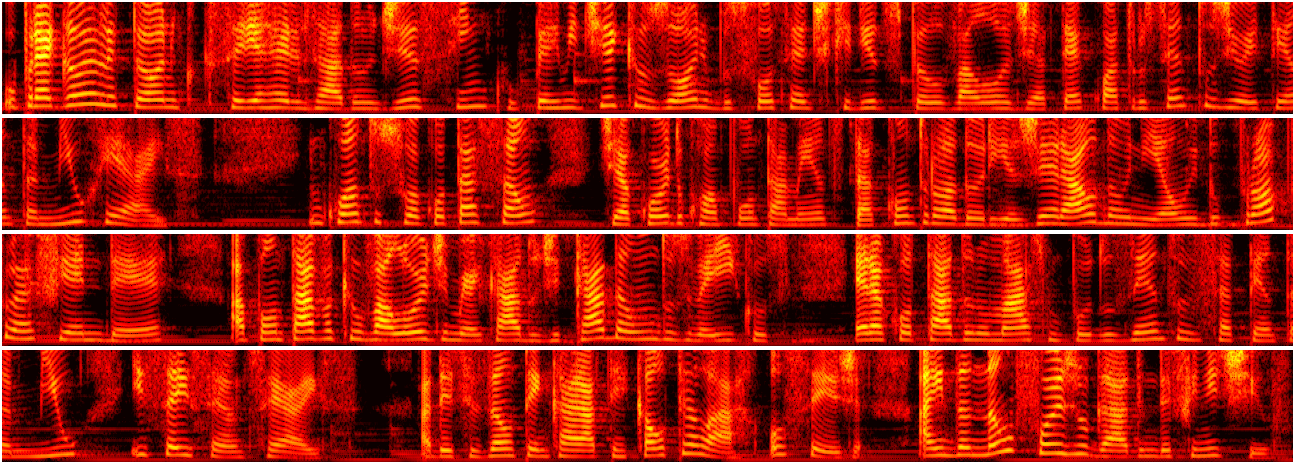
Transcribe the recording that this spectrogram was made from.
O pregão eletrônico que seria realizado no dia 5 permitia que os ônibus fossem adquiridos pelo valor de até 480 mil reais, enquanto sua cotação, de acordo com apontamentos da Controladoria Geral da União e do próprio FNDE, apontava que o valor de mercado de cada um dos veículos era cotado no máximo por R$ 270.600. A decisão tem caráter cautelar, ou seja, ainda não foi julgada em definitivo.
